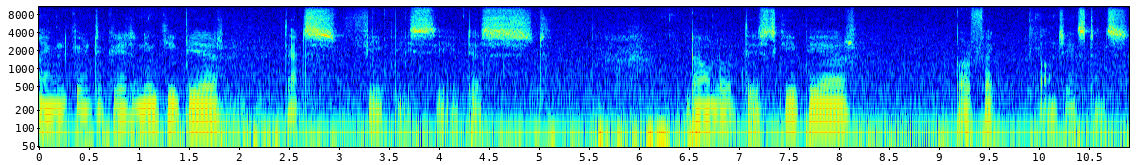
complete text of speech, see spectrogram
I'm going to create a new key pair that's VPC test download this key pair perfect launch instance.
